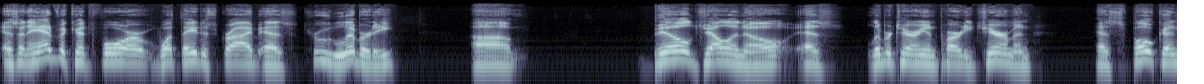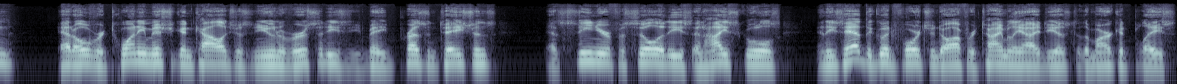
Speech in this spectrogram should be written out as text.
as an advocate for what they describe as true liberty, um, Bill Gelineau, as Libertarian Party chairman, has spoken at over 20 Michigan colleges and universities. He's made presentations at senior facilities and high schools, and he's had the good fortune to offer timely ideas to the marketplace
